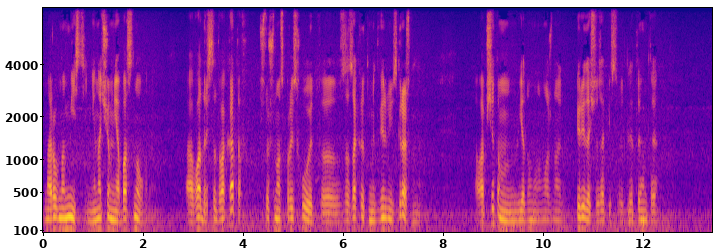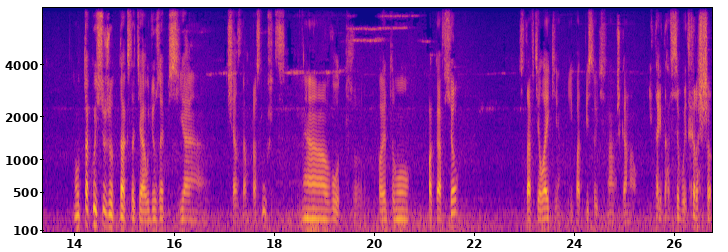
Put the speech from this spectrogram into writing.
на ровном месте, ни на чем не обоснованные, а в адрес адвокатов, что же у нас происходит э, за закрытыми дверьми с гражданами. А вообще там, я думаю, можно передачу записывать для ТНТ. Вот такой сюжет, да, кстати, аудиозапись я сейчас дам прослушать. А, вот, поэтому пока все. Ставьте лайки и подписывайтесь на наш канал. И тогда все будет хорошо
